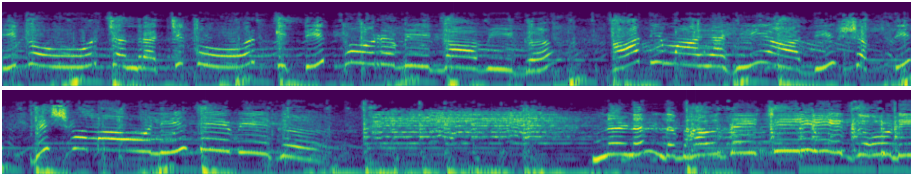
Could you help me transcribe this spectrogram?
बाई गौर चंद्राची कोर किती थोरवी गावी ग. आदि माया ही आदि शक्ती विश्व विश्वमाऊली देवी ग. नणंद भावजाईची जोडी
